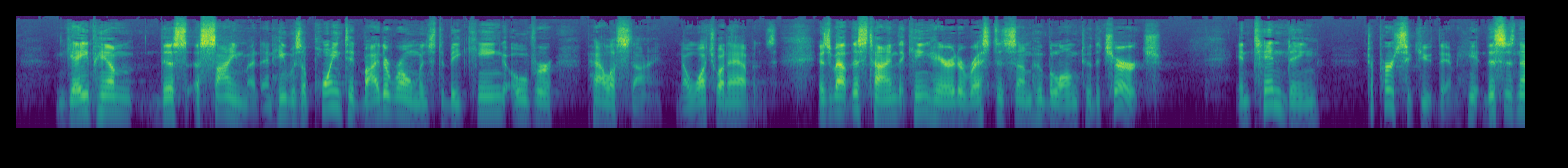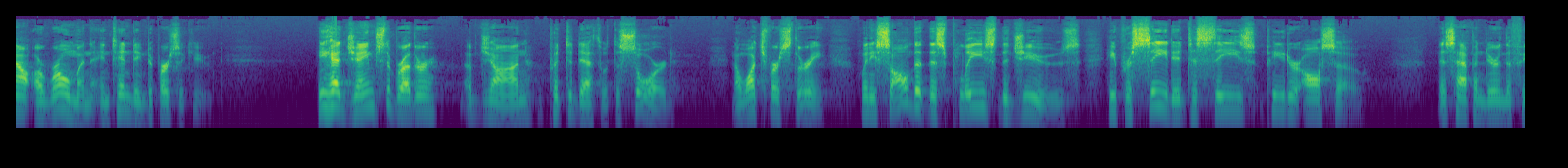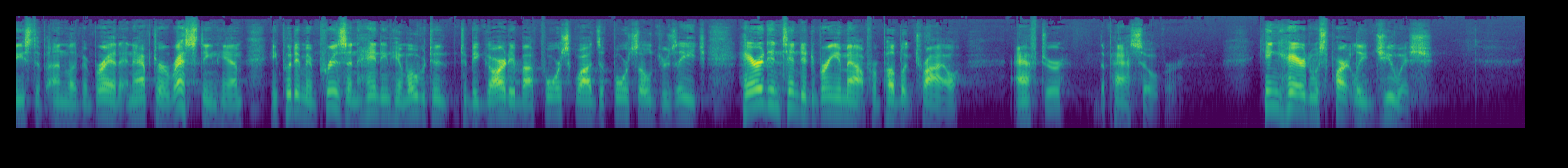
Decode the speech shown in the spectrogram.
gave him this assignment, and he was appointed by the Romans to be king over Palestine. Now, watch what happens. It's about this time that King Herod arrested some who belonged to the church, intending to persecute them. He, this is now a Roman intending to persecute. He had James, the brother of John, put to death with the sword. Now, watch verse 3. When he saw that this pleased the Jews, he proceeded to seize Peter also. This happened during the feast of unleavened bread. And after arresting him, he put him in prison, handing him over to, to be guarded by four squads of four soldiers each. Herod intended to bring him out for public trial after the Passover. King Herod was partly Jewish,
